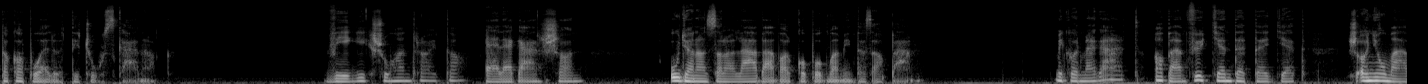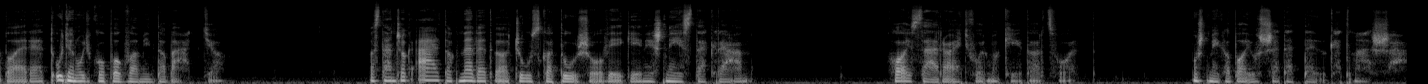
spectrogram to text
a kapu előtti csúszkának. Végig suhant rajta, elegánsan, ugyanazzal a lábával kopogva, mint az apám. Mikor megállt, apám füttyentett egyet, s a nyomába eredt, ugyanúgy kopogva, mint a bátyja. Aztán csak álltak nevetve a csúszka túlsó végén, és néztek rám. Hajszára egyforma két arc volt. Most még a bajus se tette őket mássá.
